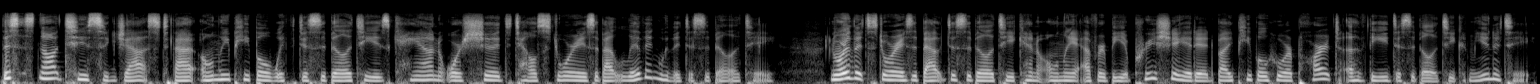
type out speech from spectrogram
This is not to suggest that only people with disabilities can or should tell stories about living with a disability, nor that stories about disability can only ever be appreciated by people who are part of the disability community.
